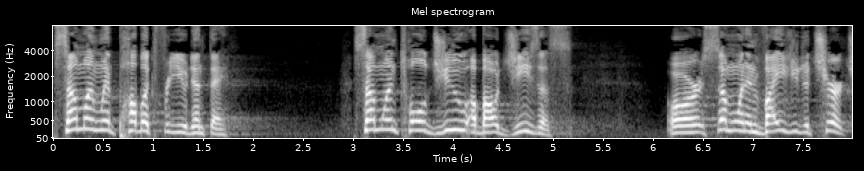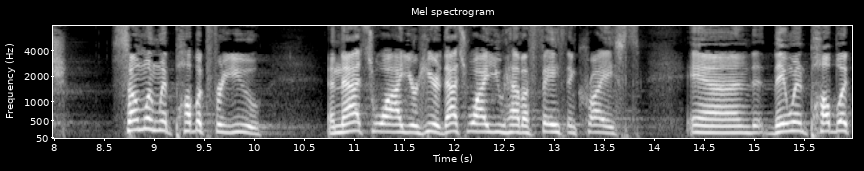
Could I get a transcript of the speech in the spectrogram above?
Someone went public for you, didn't they? Someone told you about Jesus. Or someone invited you to church. Someone went public for you, and that's why you're here. That's why you have a faith in Christ. And they went public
